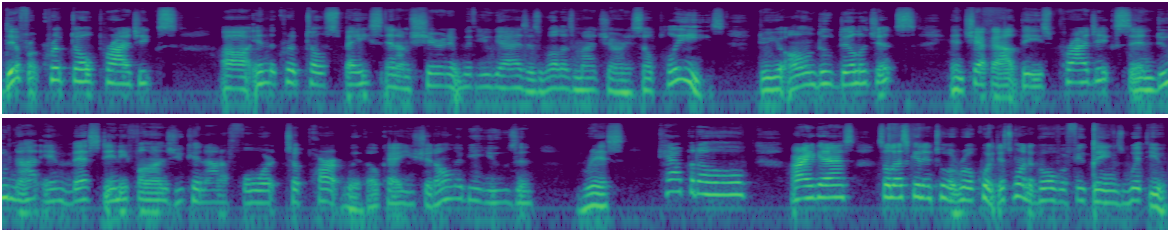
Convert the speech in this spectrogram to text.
different crypto projects, uh, in the crypto space and I'm sharing it with you guys as well as my journey. So please do your own due diligence and check out these projects and do not invest any funds you cannot afford to part with. Okay. You should only be using risk capital. All right, guys. So let's get into it real quick. Just want to go over a few things with you.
